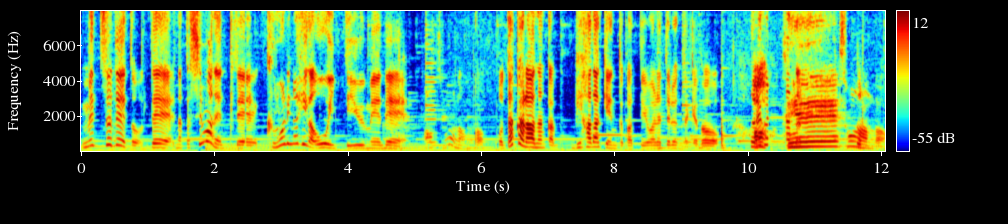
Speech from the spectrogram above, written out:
めっちゃデート。でなんか島根って曇りの日が多いって有名であそうなんだ。そうだからなんか美肌県とかって言われてるんだけどそれぐらいなんだへえそうなんだ。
